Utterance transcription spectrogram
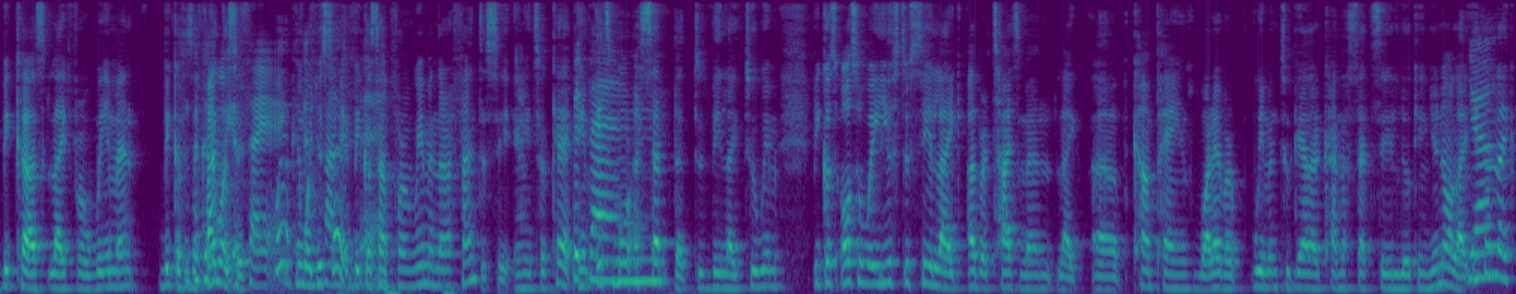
because like for women because it's Because a of what you're saying, well, because what you say because uh, for women they're a fantasy and it's okay But It- it's more accepted to be like two women because also we used to see like advertisement like uh campaigns whatever women together kind of sexy looking you know like Yeah. even like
